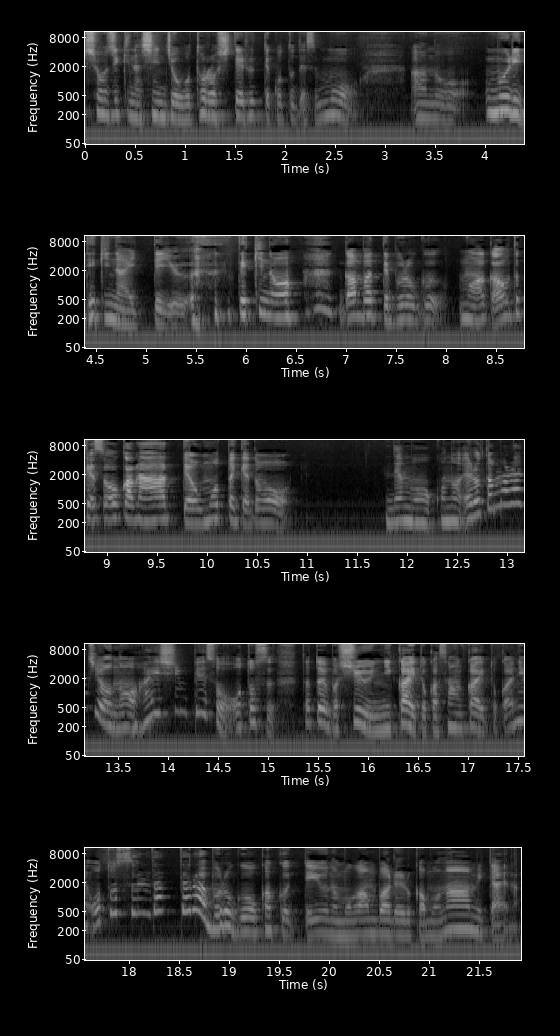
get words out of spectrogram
正直な心情を吐露してるってことです。もう、あの、無理できないっていう。敵の頑張ってブログ、もうアカウント消そうかなって思ったけど、でも、このエロ玉ラジオの配信ペースを落とす。例えば週2回とか3回とかに落とすんだったらブログを書くっていうのも頑張れるかもな、みたいな。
